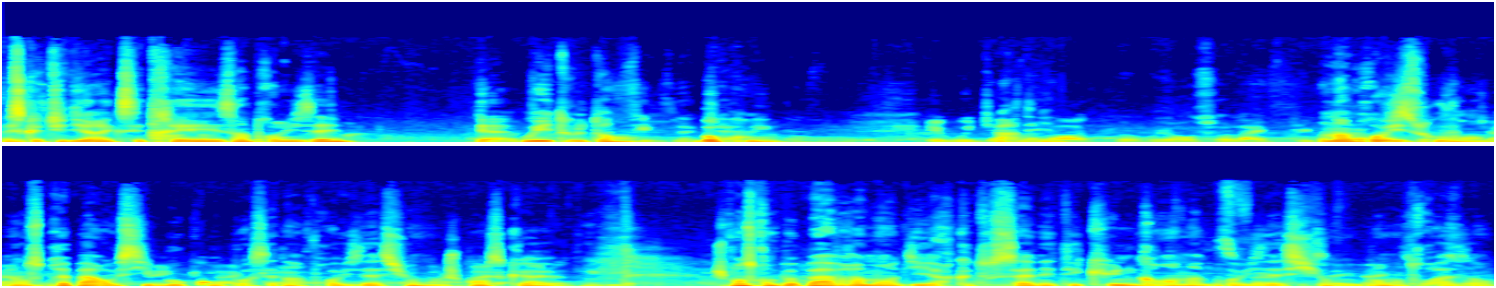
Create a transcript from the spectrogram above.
Est-ce que tu dirais que c'est très improvisé? Oui, tout le temps, beaucoup. Martine. On improvise souvent, mais on se prépare aussi beaucoup pour cette improvisation. Je pense que je pense qu'on ne peut pas vraiment dire que tout ça n'était qu'une grande improvisation pendant trois ans.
